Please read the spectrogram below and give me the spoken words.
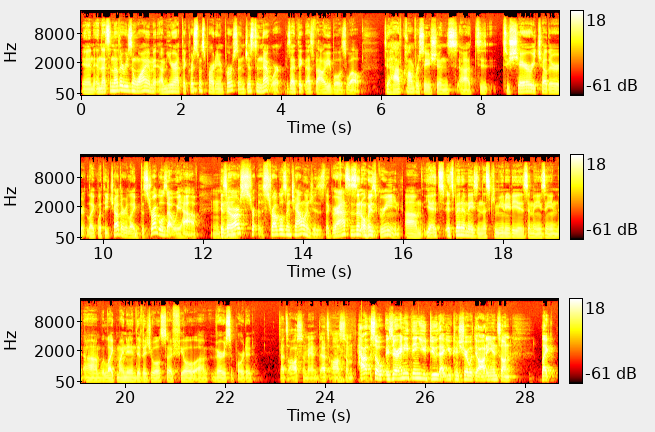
And, and that's another reason why I'm, I'm here at the Christmas party in person, just to network, because I think that's valuable as well, to have conversations, uh, to, to share each other like with each other like the struggles that we have. Because there are str- struggles and challenges. The grass isn't always green. Um, yeah it's it's been amazing. This community is amazing um, with like-minded individuals so i feel um, very supported. That's awesome, man. That's awesome. How so is there anything you do that you can share with the audience on like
